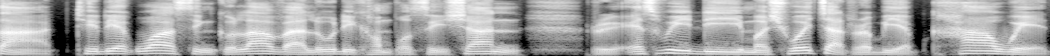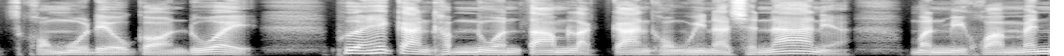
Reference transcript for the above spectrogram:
ศาสตร์ ที่เรียกว่า singular value decomposition หรือ SVD มาช่วยจัดระเบียบค่าเวทของโมเดลก่อนด้วย เพื่อให้การคำนวณตามหลักการของวินาชนาเนี่ย มันมีความแม่น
